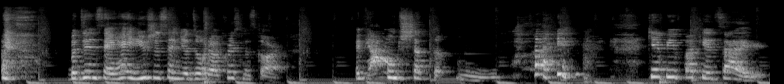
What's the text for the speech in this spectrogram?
but didn't say, hey, you should send your daughter a Christmas card. If y'all don't shut the ooh, get me fucking tired.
